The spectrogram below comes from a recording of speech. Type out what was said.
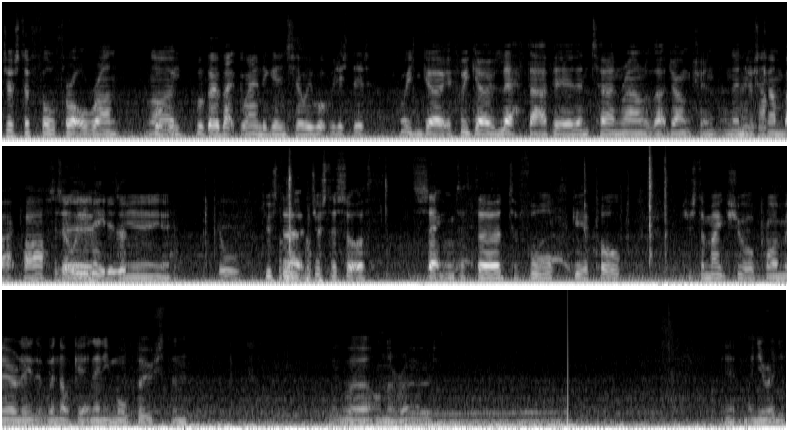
just a full throttle run. Like, we, we'll go back around again, shall we, what we just did? we can go if we go left out of here, then turn round at that junction, and then And just come- come back past. Is that all you need, is it? Yeah, yeah. Cool. Just a just a sort of second to third to fourth gear pull, just to make sure primarily that we're not getting any more boost than we were on the road. Yeah, when you're ready.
